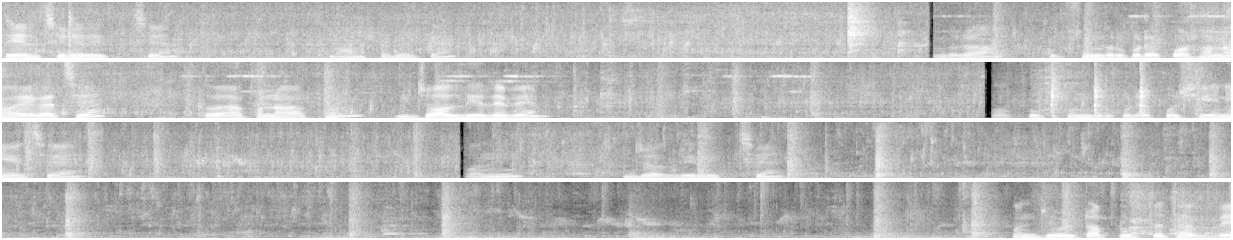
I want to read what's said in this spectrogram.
তেল ছেড়ে দিচ্ছে মাংস থেকে। বন্ধুরা, খুব সুন্দর করে কষানো হয়ে গেছে। তো এখন এখন জল দিয়ে দেবে। খুব সুন্দর করে কষিয়ে নিয়েছে। এখন জল দিয়ে দিচ্ছে। এখন ঝোলটা ফুটতে থাকবে।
